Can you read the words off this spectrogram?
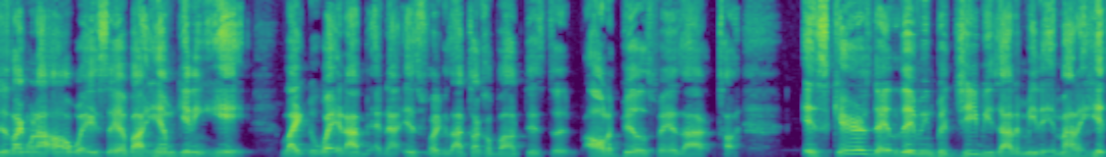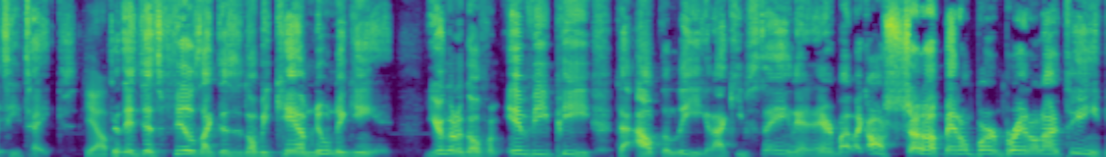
Just like when I always say about him getting hit, like the way, and I and I, it's funny because I talk about this to all the Bills fans. I talk, it scares the living bejeebies out of me the amount of hits he takes Yep. because it just feels like this is going to be Cam Newton again. You're going to go from MVP to out the league, and I keep saying that, and everybody like, "Oh, shut up, man! Don't burn bread on our team."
